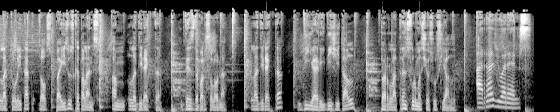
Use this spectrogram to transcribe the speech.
L'actualitat dels països catalans amb La Directa, des de Barcelona. La Directa, diari digital per la transformació social. A Ràdio Arels.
